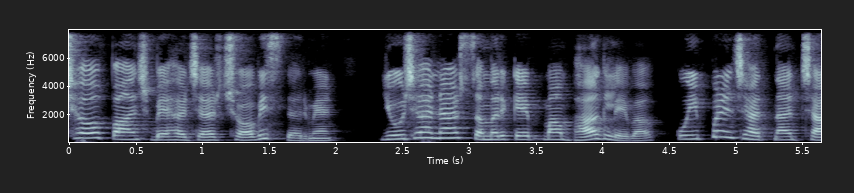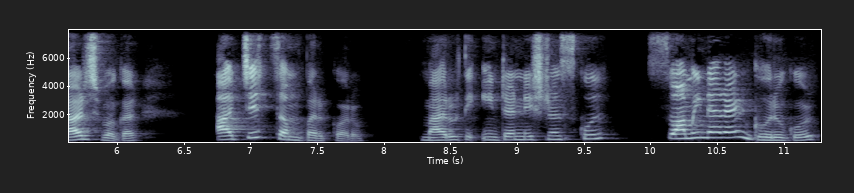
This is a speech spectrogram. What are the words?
છ પાંચ બે હજાર ચોવીસ દરમિયાન યોજાનાર સમર કેમ્પમાં ભાગ લેવા કોઈપણ જાતના ચાર્જ વગર આજે જ સંપર્ક કરો. મારુતિ ઇન્ટરનેશનલ સ્કૂલ, સ્વામિનારાયણ ગુરુકુળ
